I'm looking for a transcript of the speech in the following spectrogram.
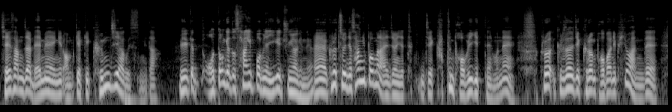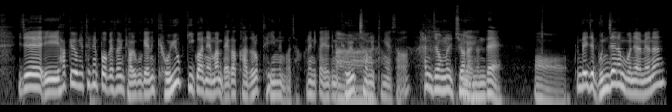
제3자 매매 행위를 엄격히 금지하고 있습니다. 그러니까 어떤 게 더 상위법이냐 이게 중요하겠네요. 네, 그렇죠. 이제 상위법은 아니죠. 이제 이제 같은 법이기 때문에 그래서 이제 그런 법안이 필요한데 이제 이 학교용지 특례법에서는 결국에는 교육기관에만 매각하도록 돼 있는 거죠. 그러니까 예를 들면 아, 교육청을 통해서 한정을 지어놨는데 예. 어 근데 이제 문제는 뭐냐면은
